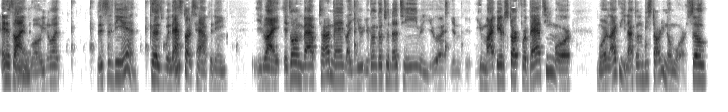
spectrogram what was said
And it's like, mm. well, you know what? This is the end. Because when that starts happening, like it's on map time, man. Like you, you're gonna go to another team, and you're you, you might be able to start for a bad team, or more likely you're not gonna be starting no more. So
